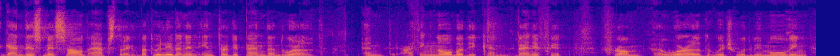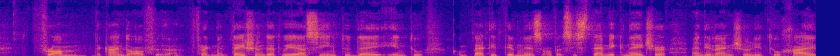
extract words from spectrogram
Again, this may sound abstract, but we live in an interdependent world. And I think nobody can benefit from a world which would be moving from the kind of uh, fragmentation that we are seeing today into competitiveness of a systemic nature and eventually to high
